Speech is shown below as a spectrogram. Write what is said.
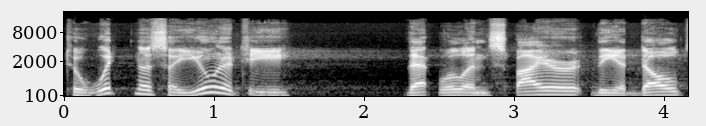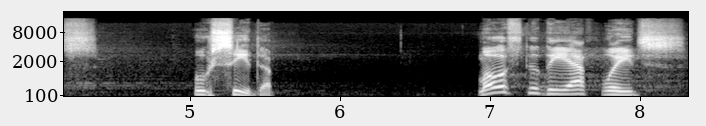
to witness a unity that will inspire the adults who see them. Most of the athletes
